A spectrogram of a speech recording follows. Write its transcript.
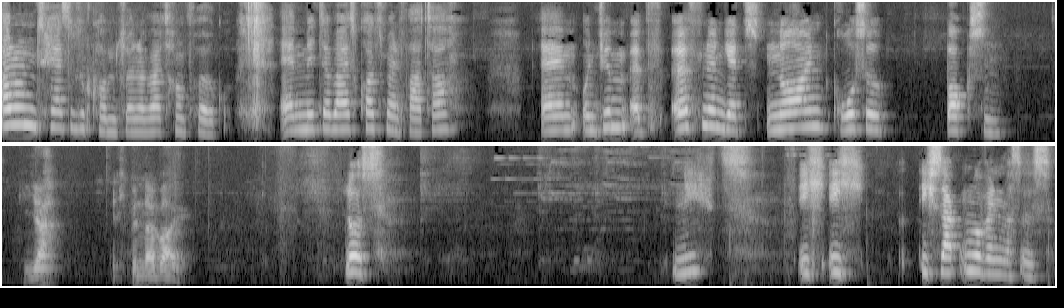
Hallo und herzlich willkommen zu einer weiteren Folge. Ähm, mit dabei ist kurz mein Vater. Ähm, und wir öff- öffnen jetzt neun große Boxen. Ja, ich bin dabei. Los. Nichts. Ich, ich, ich sag nur, wenn was ist.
